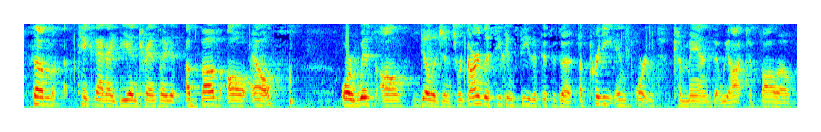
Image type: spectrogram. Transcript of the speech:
Some take that idea and translate it above all else or with all diligence. Regardless, you can see that this is a, a pretty important command that we ought to follow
